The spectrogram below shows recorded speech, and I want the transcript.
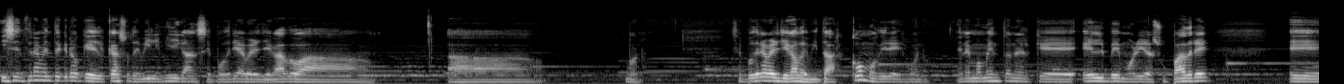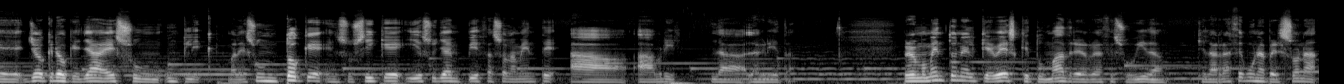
Y sinceramente creo que el caso de Billy Milligan se podría haber llegado a, bueno, se podría haber llegado a evitar. ¿Cómo diréis? Bueno, en el momento en el que él ve morir a su padre, eh, yo creo que ya es un, clic, ¿vale? Es un toque en su psique y eso ya empieza solamente a, abrir la, la, grieta. Pero el momento en el que ves que tu madre rehace su vida, que la rehace con una persona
